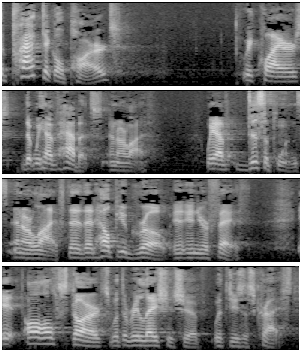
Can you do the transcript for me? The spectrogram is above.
The practical part requires that we have habits in our life. We have disciplines in our life that, that help you grow in, in your faith. It all starts with a relationship with Jesus Christ.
